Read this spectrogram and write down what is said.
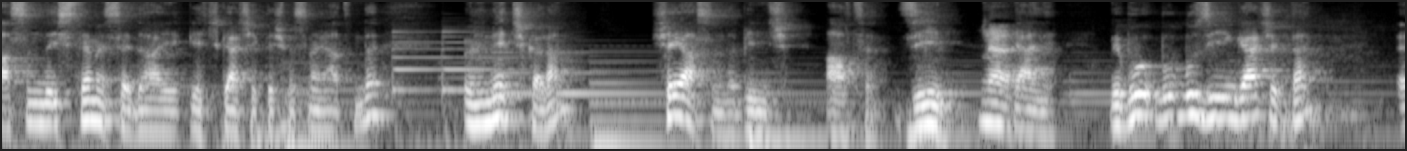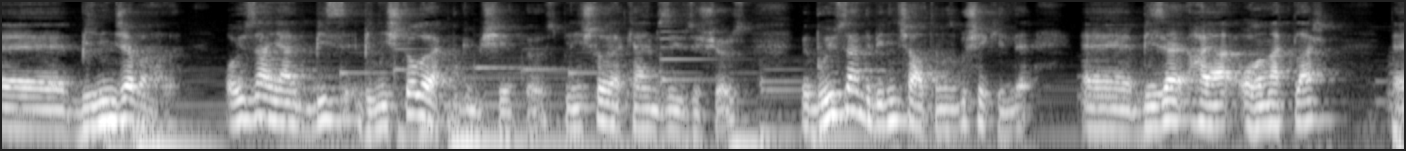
aslında istemese dahi geç gerçekleşmesini hayatında önüne çıkaran şey aslında bilinç altı, zihin. Evet. Yani ve bu bu, bu zihin gerçekten e, bilince bağlı. O yüzden yani biz bilinçli olarak bugün bir şey yapıyoruz. Bilinçli olarak kendimizle yüzleşiyoruz. Ve bu yüzden de bilinçaltımız bu şekilde e, bize hayat, olanaklar, e,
